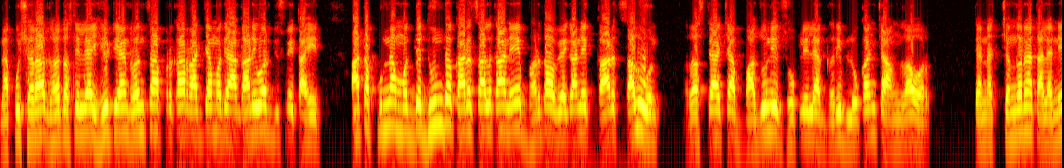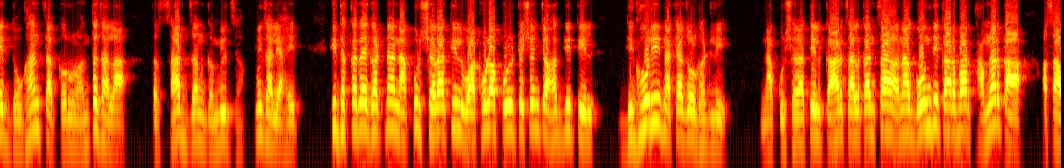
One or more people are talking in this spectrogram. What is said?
नागपूर शहरात घडत असलेल्या हिट अँड रनचा प्रकार राज्यामध्ये आघाडीवर दिसून येत आहेत. आता पुन्हा मध्यधुंद कार चालकाने भरधाव वेगाने कार चालवून रस्त्याच्या बाजूने झोपलेल्या गरीब लोकांच्या अंगावर त्यांना चंगरण्यात आल्याने दोघांचा करून अंत झाला तर सात जण गंभीर जखमी झाले आहेत. ही धक्कादायक घटना नागपूर शहरातील वाठोडा पोलीस स्टेशनच्या हद्दीतील दिघोरी नाक्याजवळ घडली. नागपूर शहरातील कार चालकांचा अनागोंदी कारभार थांबणार का? असा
